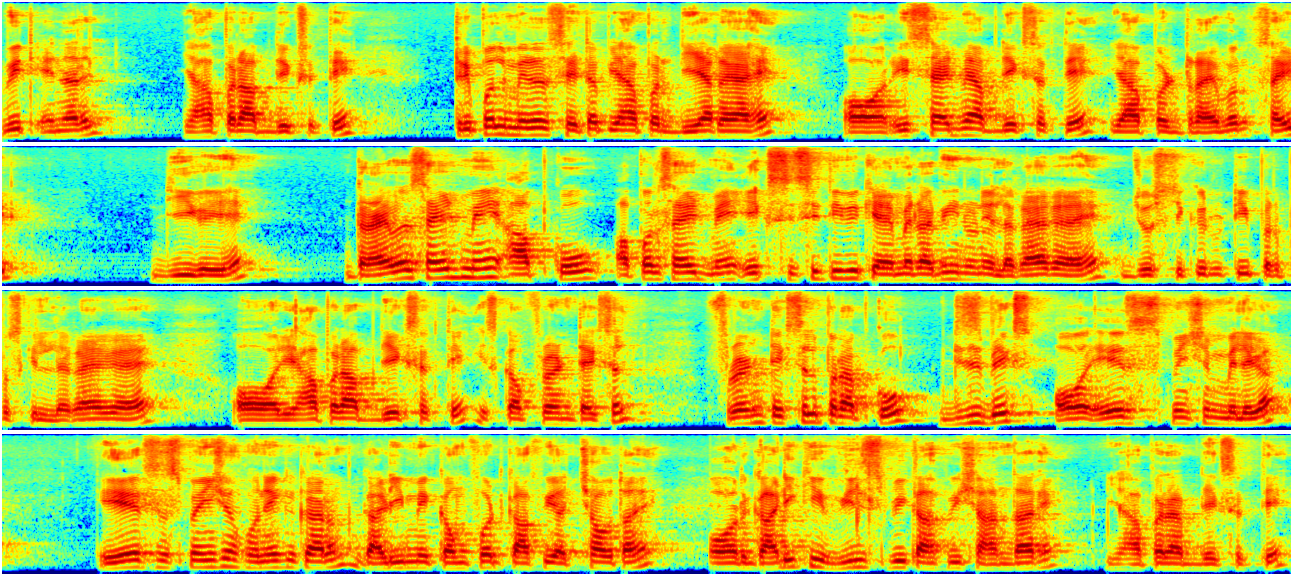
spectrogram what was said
विथ एन आर एल यहाँ पर आप देख सकते हैं ट्रिपल मिरर सेटअप यहाँ पर दिया गया है। और इस साइड में आप देख सकते हैं, यहाँ पर ड्राइवर साइड दी गई है। ड्राइवर साइड में आपको अपर साइड में एक सीसीटीवी कैमरा भी इन्होंने लगाया गया है, जो सिक्योरिटी पर्पज़ के लिए लगाया गया है। और यहाँ पर आप देख सकते हैं, इसका फ्रंट एक्सल। फ्रंट एक्सल पर आपको डिस्क ब्रेक्स और एयर सस्पेंशन मिलेगा। एयर सस्पेंशन होने के कारण गाड़ी में कंफर्ट काफ़ी अच्छा होता है और गाड़ी की व्हील्स भी काफ़ी शानदार है। यहाँ पर आप देख सकते हैं।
